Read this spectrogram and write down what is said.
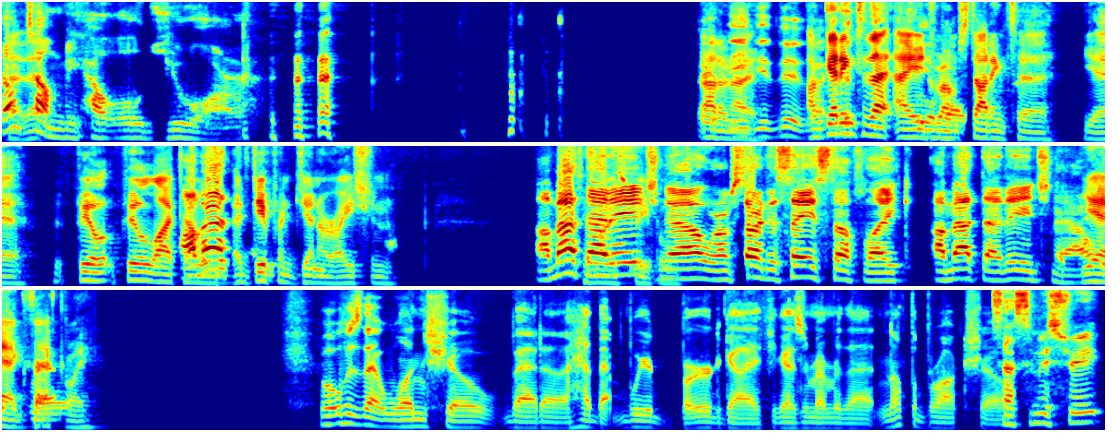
Don't that- tell me how old you are. I don't know. the- the- I'm getting to that age where I'm starting to yeah feel feel like I'm I'm, at- a different generation. I'm at that age people. now where I'm starting to say stuff like I'm at that age now. Yeah, exactly. What was that one show that uh, had that weird bird guy? If you guys remember that, not the Brock show. Sesame Street.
